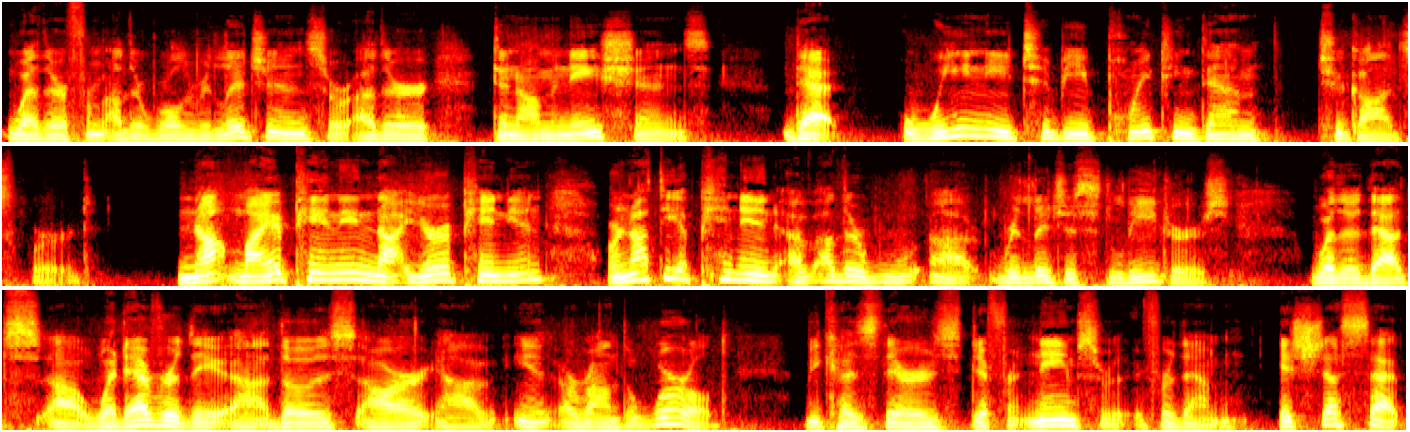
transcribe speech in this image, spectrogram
whether from other world religions or other denominations, that we need to be pointing them to God's Word. Not my opinion, not your opinion, or not the opinion of other uh, religious leaders, whether that's uh, whatever they, uh, those are uh, in, around the world, because there's different names for, for, them. It's just that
